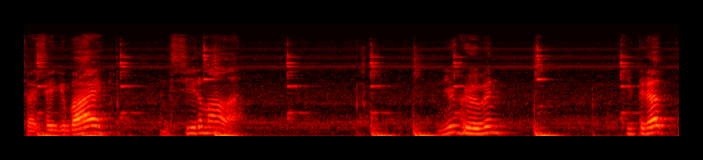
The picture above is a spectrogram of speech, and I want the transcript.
So I say goodbye and see you tomorrow. And you're grooving. Keep it up.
